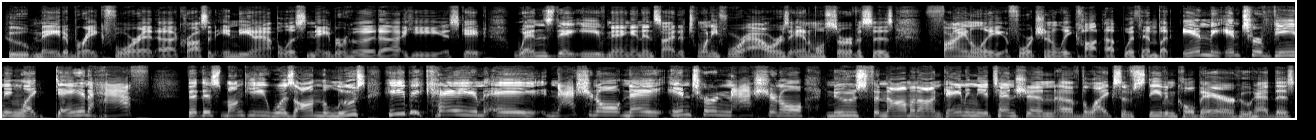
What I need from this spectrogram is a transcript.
who made a break for it uh, across an Indianapolis neighborhood. Uh, he escaped Wednesday evening, and inside of 24 hours, Animal Services finally, fortunately, caught up with him. But in the intervening like day and a half that this monkey was on the loose, he became a national, nay, international news phenomenon, gaining the attention of the likes of Stephen Colbert, who had this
